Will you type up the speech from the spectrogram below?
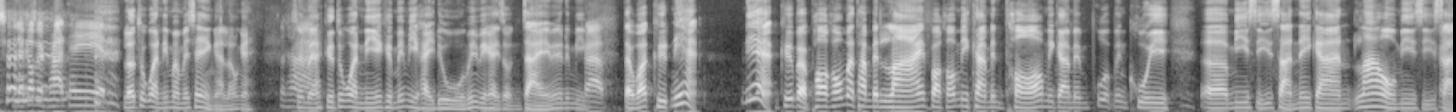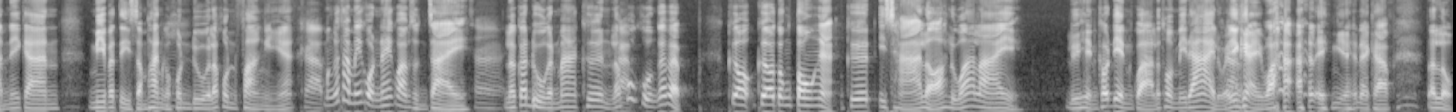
ใช่แล้วก็เป็นพระเทศน์แล้วทุกวันนี้มันไม่ใช่อย่างนั้นแล้วไงใช่ใช่ไหมคือทุกวันนี้คือไม่มีใครดูไม่มีใครสนใจไม่ได้มีครับแต่ว่าคือเนี่ยเนี่ยคือแบบพอเขามาทำเป็นไลฟ์พอเขามีการเป็นทอล์กมีการเป็นพูดเป็นคุยเอ่อมีสีสันในการเล่ามีสีสันครับในการมีปฏิสัมพันธ์กับคนดูและคนฟังอย่างเงี้ยครับมันก็ทำให้คนให้ความสนใจใช่แล้วก็ดูกันมากขึ้น แล้วครับพวกคุณก็แบบคือเอาคือเอาตรงๆอะคืออิจฉาเหรอหรือว่าอะไร หรือเห็นเขาเด่นกว่าแล้วทนไม่ได้หรือว่ายังไงวะ อะไรอย่างเงี้ยนะครับ ตลก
